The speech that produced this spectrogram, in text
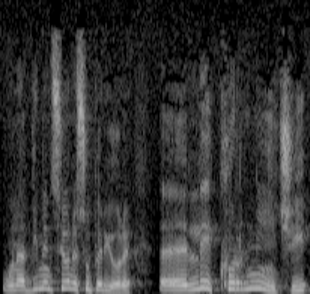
una dimensione superiore. Eh, le cornici,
